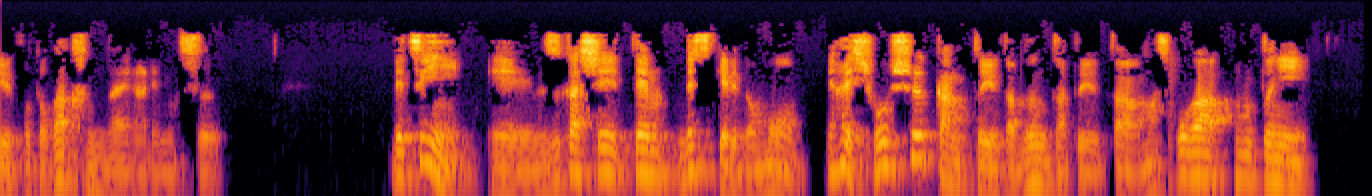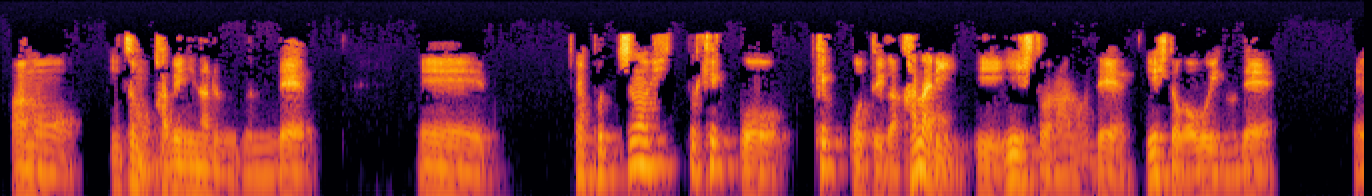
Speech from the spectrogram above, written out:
いうことが考えられます。で、次に、えー難しい点ですけれども、やはり召集感というか文化というか、まあ、そこが本当に、あの、いつも壁になる部分で、えーいやこっちの人結構、結構というかかなりいい人なので、いい人が多いので、えー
